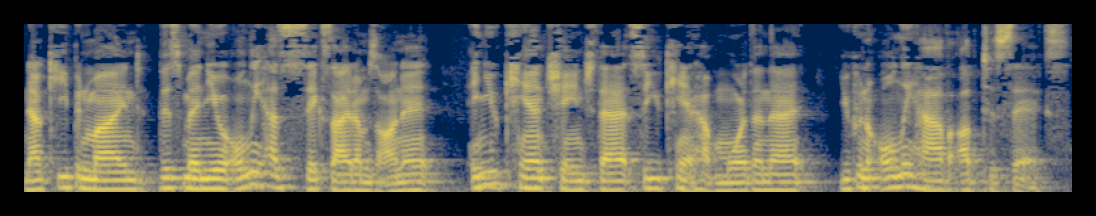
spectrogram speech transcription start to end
Now keep in mind, this menu only has six items on it, and you can't change that, so you can't have more than that. You can only have up to six.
